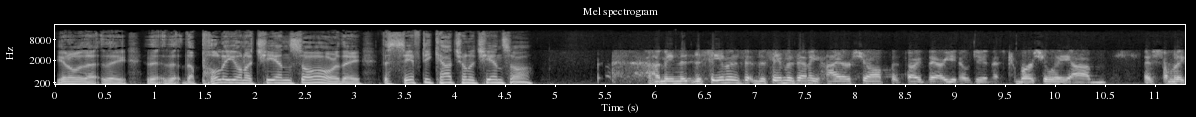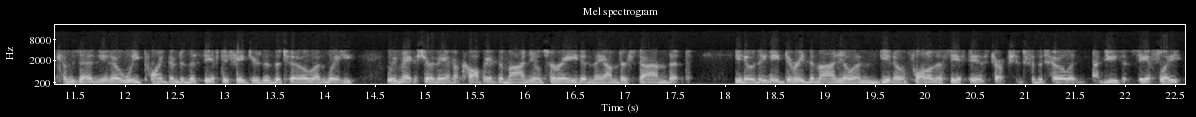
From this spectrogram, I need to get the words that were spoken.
you know, the the, the, the pulley on a chainsaw or the the safety catch on a chainsaw? I mean, the, the, same as the same as any hire shop that's out there, you know, doing this commercially. Um, if somebody comes in, you know, we point them to the safety features of the tool, and we we make sure they have a copy of the manual to read, and they understand that, you know, they need to read the manual and you know follow the safety instructions for the tool and, and use it safely.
